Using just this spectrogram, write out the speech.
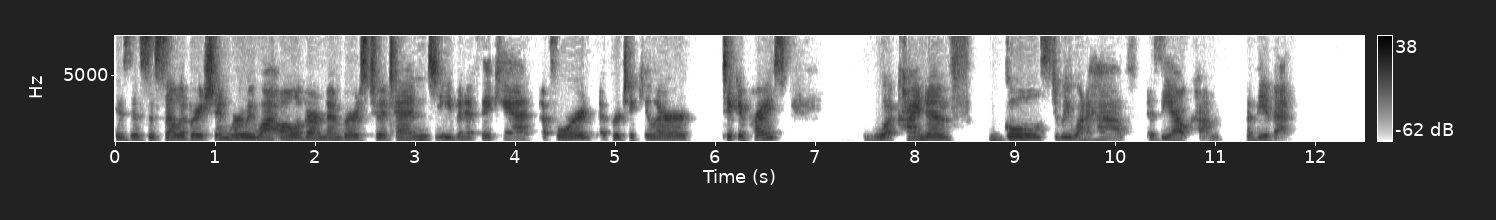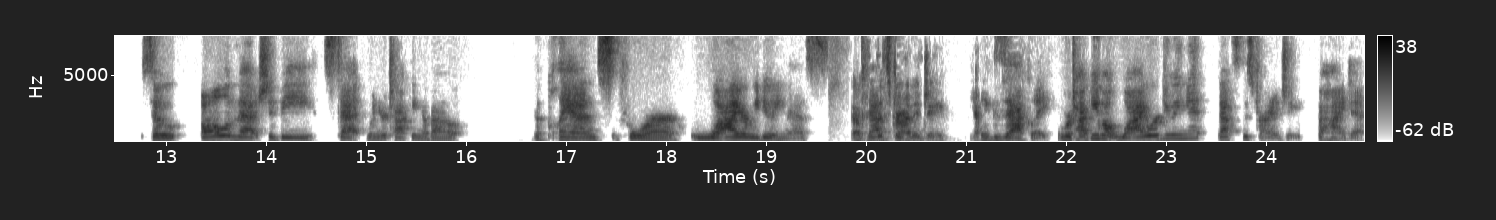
Is this a celebration where we want all of our members to attend, even if they can't afford a particular ticket price? What kind of goals do we want to have as the outcome of the event? So all of that should be set when you're talking about the plans for why are we doing this? That's, that's the strategy. The, Exactly. We're talking about why we're doing it. That's the strategy behind it.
